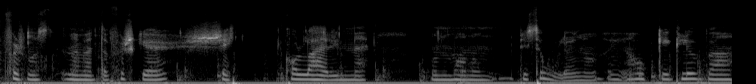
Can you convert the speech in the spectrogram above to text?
Först måste, men vänta, först ska jag check, kolla här inne om de har någon pistol eller någonting. Hockeyklubba.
